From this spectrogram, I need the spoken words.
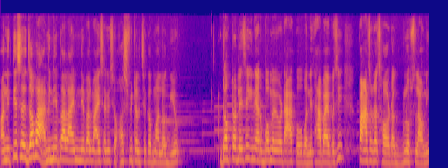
अनि त्यसरी जब हामी नेपाल आयौँ नेपालमा आइसकेपछि हस्पिटल चेकअपमा लगियो। डक्टरले चाहिँ यिनीहरू बम्बईबाट आएको हो भन्ने थाहा पाएपछि पाँचवटा छवटा ग्लोभ्स लाउने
